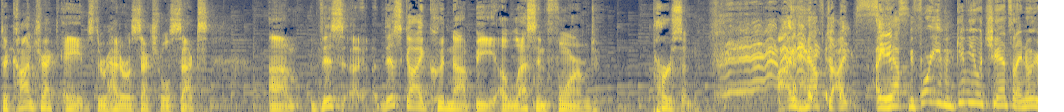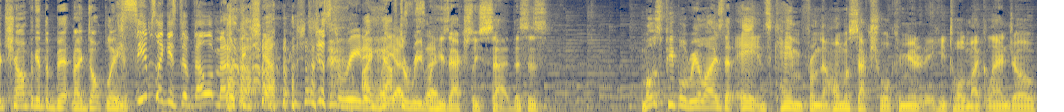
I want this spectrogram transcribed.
to contract AIDS through heterosexual sex. Um, this uh, this guy could not be a less informed person. I have to. I, I have before I even give you a chance, and I know you're chomping at the bit, and I don't blame you. Seems like he's developmentally challenged. Just reading. I have to read what he's actually said. This is. Most people realize that AIDS came from the homosexual community, he told Michelangelo,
